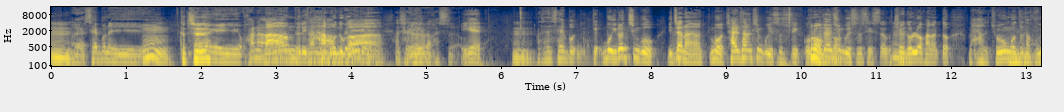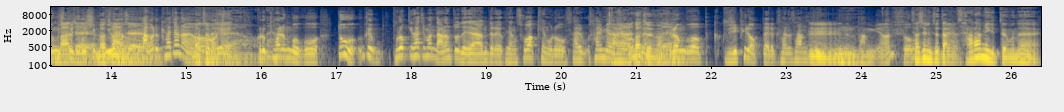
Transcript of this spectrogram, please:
음. 네, 세 분의 이 음. 그치? 세 명의 이 화나 마음들이 다 모두가 사실 이해가 갔어요 이게 음. 세분 뭐 이런 친구 있잖아요. 뭐잘 사는 친구 있을 수 있고 그럼, 부자인 그럼. 친구 있을 수 있어요. 그 집에 놀러 가면 또 막 좋은 것도 다 구경시켜주고 맞아요. 싶고 맞아요. 이런 맞아요. 다 그렇게 하잖아요. 맞아요, 예, 맞아요. 그렇게 네. 하는 거고 또 이렇게 부럽긴 하지만 나는 또 내 나름대로 그냥 소확행으로 살, 살면서. 그냥 맞아요, 맞아요. 그런 거 굳이 필요 없다 이렇게 사는 사람도 음. 있는 반면 또 사실 이제 나- 네. 사람이기 때문에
